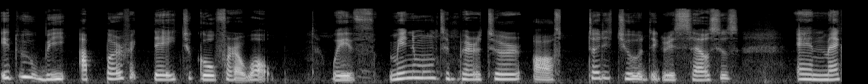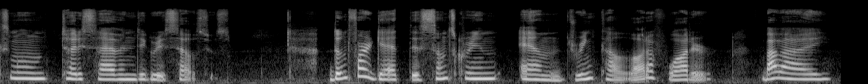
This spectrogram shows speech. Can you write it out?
It will be a perfect day to go for a walk with minimum temperature of 32 degrees Celsius and maximum 37 degrees Celsius. Don't forget the sunscreen and drink a lot of water. Bye bye.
